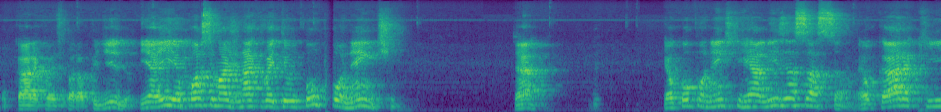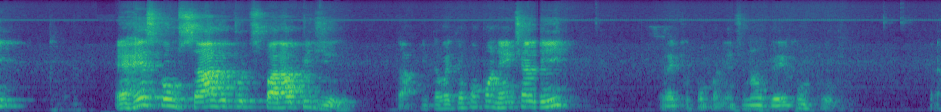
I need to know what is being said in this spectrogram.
O cara que vai disparar o pedido. E aí eu posso imaginar que vai ter um componente, tá? É o componente que realiza essa ação. É o cara que é responsável por disparar o pedido. Tá? Então vai ter um componente ali. Será que o componente não veio com tudo? É.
